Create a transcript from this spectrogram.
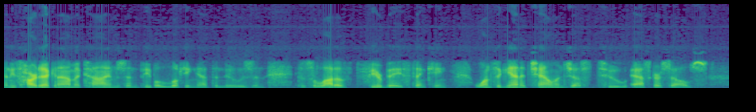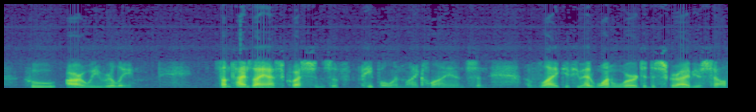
in these hard economic times and people looking at the news and there's a lot of fear-based thinking, once again it challenged us to ask ourselves, who are we really? Sometimes I ask questions of people and my clients and of like, if you had one word to describe yourself,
